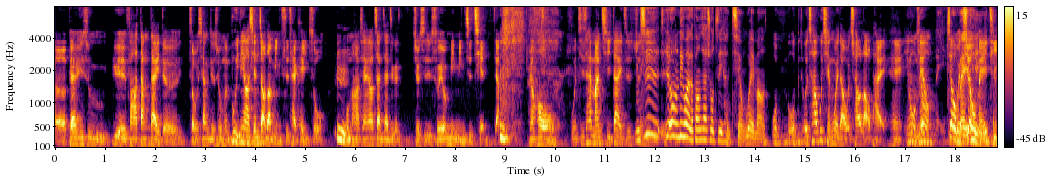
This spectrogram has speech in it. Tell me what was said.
呃，表演艺术越发当代的走向，就是我们不一定要先找到名词才可以做，嗯我们好像要站在这个就是所有命名之前这样。然后我其实还蛮期待，就是你是用另外一个方式来说自己很前卫吗？我我我超不前卫的啊，我超老派，嘿，因为我没有旧我媒体旧媒体，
